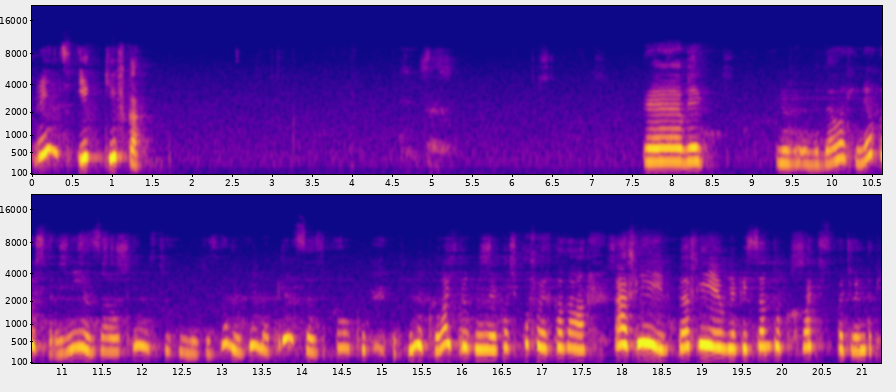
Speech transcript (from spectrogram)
Принц и кишка. Видалась легкой стороне за окном стихнули. З нами принца з палкою. Так йому кровать пригнула, якась куша і сказала, пошли, пошли в якийсь садок, хватить спати. Він такий,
